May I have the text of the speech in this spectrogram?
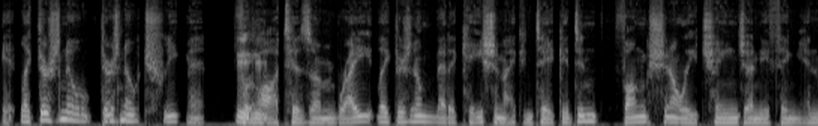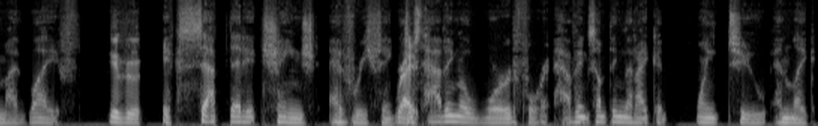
it like there's no there's no treatment for Mhm. autism, right? Like there's no medication I can take. It didn't functionally change anything in my life except that it changed everything. Right. Just having a word for it, having something that I could point to and like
